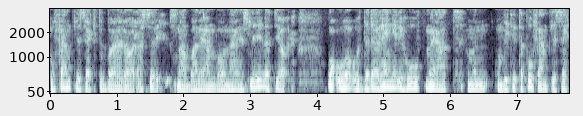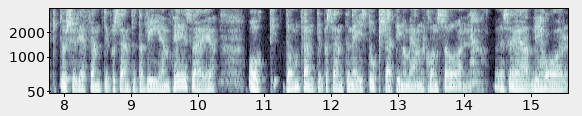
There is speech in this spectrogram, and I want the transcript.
offentlig sektor börjar röra sig snabbare än vad näringslivet gör. Och, och, och det där hänger ihop med att men, om vi tittar på offentlig sektor så är det 50 procent av BNP i Sverige. Och de 50 procenten är i stort sett inom en koncern. Det vill säga vi har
